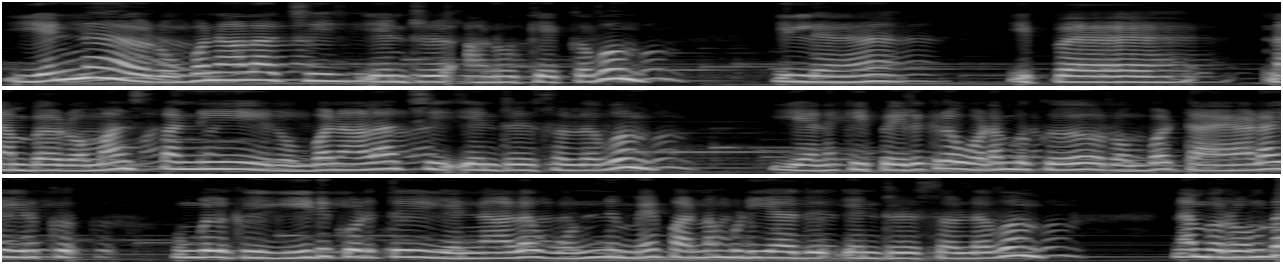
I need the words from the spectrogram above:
என்ன ரொம்ப நாளாச்சு என்று அனு கேட்கவும் இல்ல இப்ப நம்ம ரொமான்ஸ் பண்ணி ரொம்ப நாளாச்சு என்று சொல்லவும் எனக்கு இப்போ இருக்கிற உடம்புக்கு ரொம்ப டயர்டாக இருக்கு. உங்களுக்கு ஈடு கொடுத்து என்னால் ஒன்றுமே பண்ண முடியாது என்று சொல்லவும் நம்ம ரொம்ப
